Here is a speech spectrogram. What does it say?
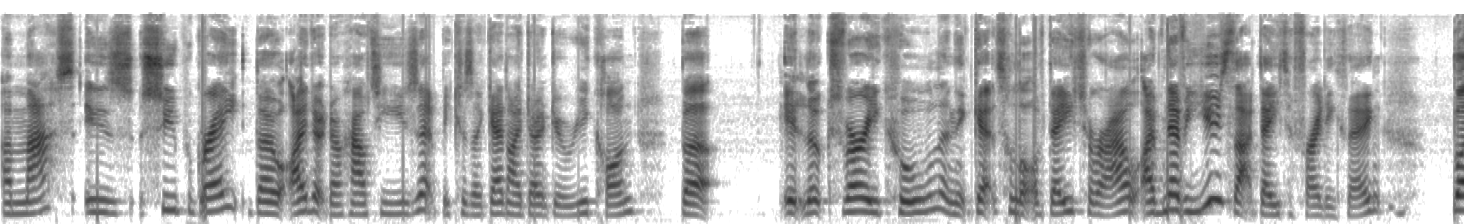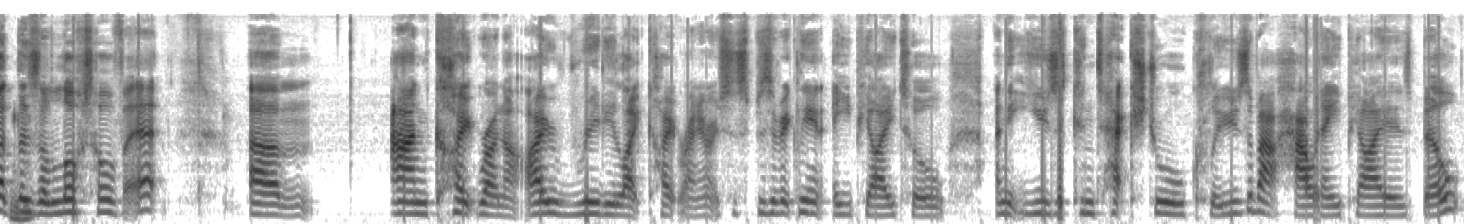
Amass is super great, though I don't know how to use it because, again, I don't do recon, but it looks very cool and it gets a lot of data out. I've never used that data for anything, but mm. there's a lot of it. Um, and Kiterunner, I really like Kiterunner. It's specifically an API tool and it uses contextual clues about how an API is built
